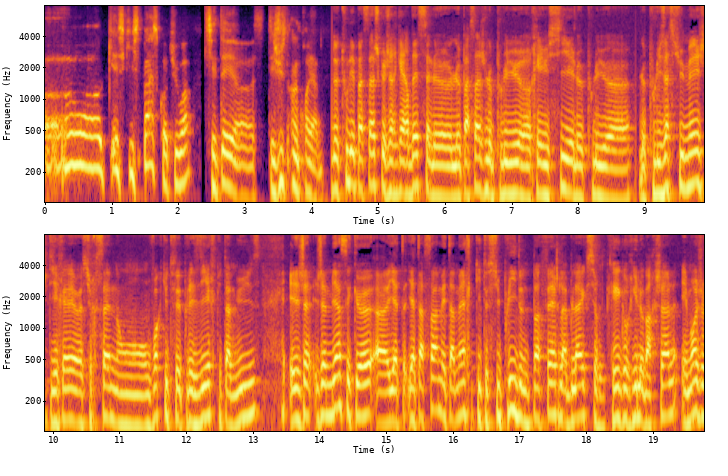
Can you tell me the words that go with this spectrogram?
oh, qu'est-ce qui se passe, quoi, tu vois? C'était euh, c'était juste incroyable. De tous les passages que j'ai regardés, c'est le, le, passage le plus euh, réussi et le plus euh, le plus assumé, je dirais sur scène. On, voit que tu te fais plaisir, que tu t'amuses. Et j'aime bien, c'est que il y, y, a ta femme et ta mère qui te supplient de ne pas faire la blague sur Grégory Le Marchal. Et moi, je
